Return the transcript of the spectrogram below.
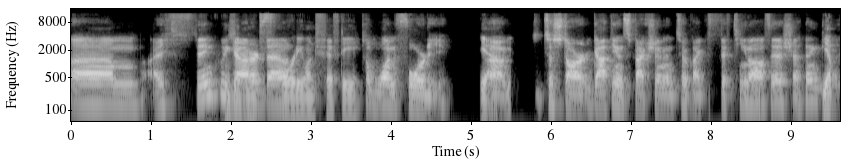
Um, I think we like got her down 140, 150. to 140 Yeah. um, to start, got the inspection and took like 15 off-ish, I think. Yep.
